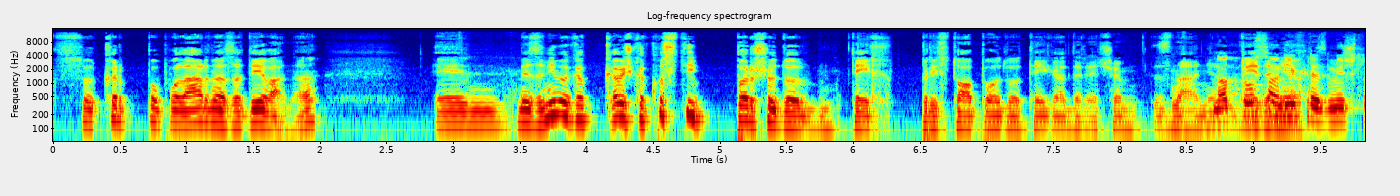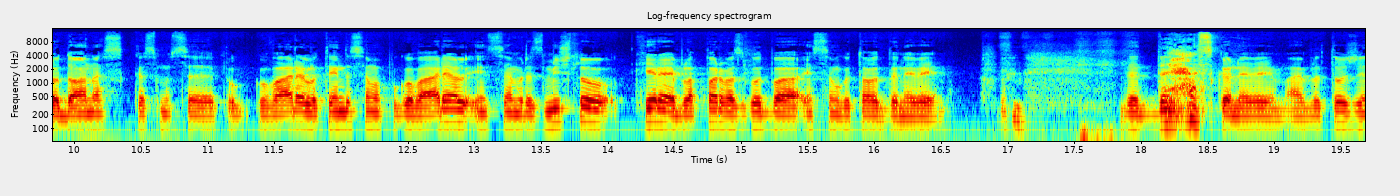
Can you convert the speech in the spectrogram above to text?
so kar popularna zadeva. Ne? In me zanima, kako, kako si ti prišel do teh pristopov do tega, da rečem, znanja. No, to vedenja. sem jih razmišljal danes, ko smo se pogovarjali o tem, da smo pogovarjali in sem razmišljal, kje je bila prva zgodba in sem gotov, da ne vem. da dejansko ne vem, ali je bilo to že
